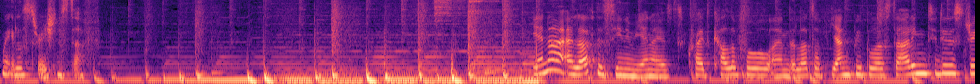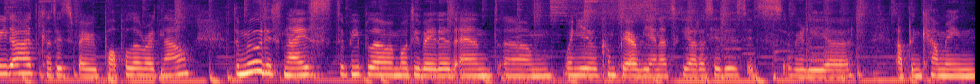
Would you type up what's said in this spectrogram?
my illustration stuff. Vienna, I love the scene in Vienna. It's quite colorful and a lot of young people are starting to do street art because it's very popular right now. The mood is nice, the people are motivated and um, when you compare Vienna to the other cities, it's really uh, up and coming.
